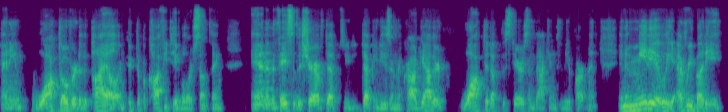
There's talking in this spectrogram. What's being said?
And he walked over to the pile and picked up a coffee table or something and in the face of the sheriff deputies and the crowd gathered, walked it up the stairs and back into the apartment. And immediately everybody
